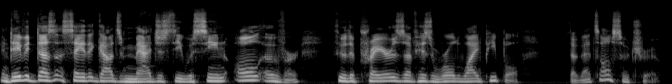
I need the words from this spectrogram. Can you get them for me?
And David doesn't say that God's majesty was seen all over through the prayers of his worldwide people, though that's also true.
